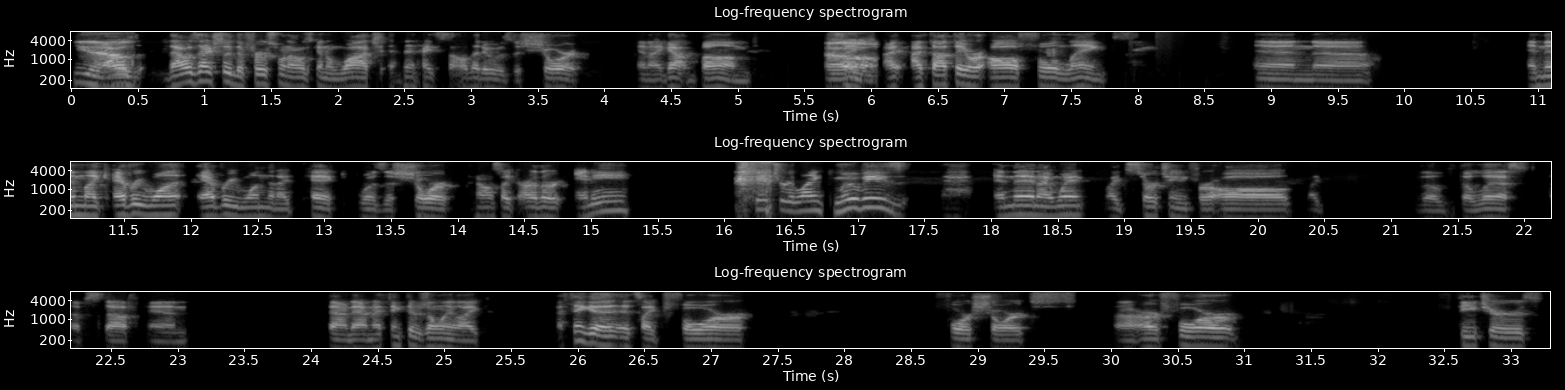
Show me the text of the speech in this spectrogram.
You know, That was that was actually the first one I was gonna watch, and then I saw that it was a short, and I got bummed. oh, I, I thought they were all full length, and uh, and then like everyone every one that I picked was a short, and I was like, are there any feature length movies? And then I went like searching for all like the the list of stuff and found out, and I think there's only like I think it's like four four shorts uh, or four features,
